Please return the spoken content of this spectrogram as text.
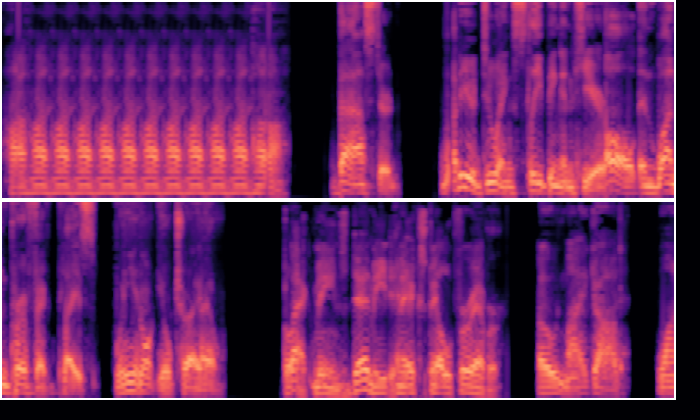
Ha ha ha ha ha ha ha ha ha ha ha ha. Bastard. What are you doing sleeping in here all in one perfect place? We are not your trail. Black means dead meat and expelled forever. Oh my god. Wow.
